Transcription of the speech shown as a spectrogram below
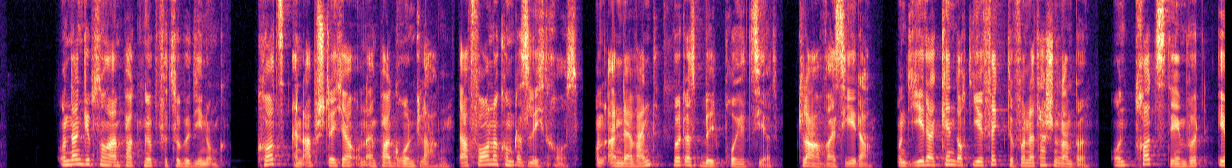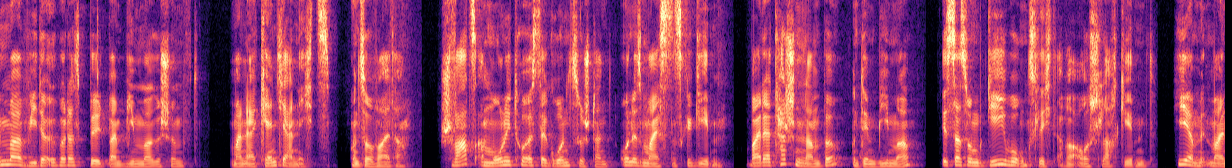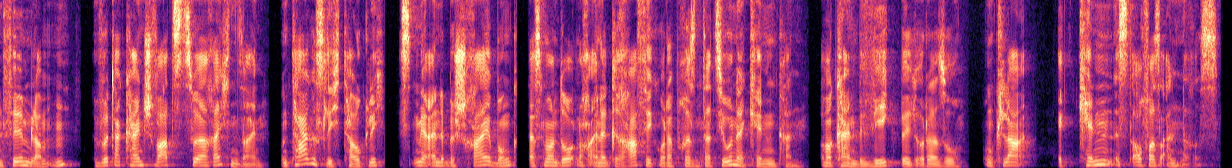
Und dann gibt es noch ein paar Knöpfe zur Bedienung. Kurz ein Abstecher und ein paar Grundlagen. Da vorne kommt das Licht raus und an der Wand wird das Bild projiziert. Klar, weiß jeder. Und jeder kennt auch die Effekte von der Taschenlampe. Und trotzdem wird immer wieder über das Bild beim Beamer geschimpft. Man erkennt ja nichts und so weiter. Schwarz am Monitor ist der Grundzustand und ist meistens gegeben. Bei der Taschenlampe und dem Beamer ist das Umgebungslicht aber ausschlaggebend. Hier mit meinen Filmlampen wird da kein Schwarz zu erreichen sein. Und tageslichttauglich ist mir eine Beschreibung, dass man dort noch eine Grafik oder Präsentation erkennen kann, aber kein Bewegtbild oder so. Und klar, erkennen ist auch was anderes.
